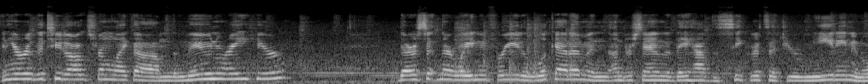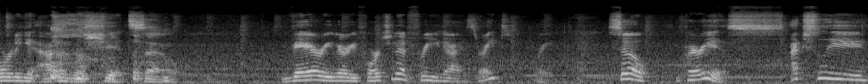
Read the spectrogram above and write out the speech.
And here are the two dogs from, like, um, the moon right here they're sitting there waiting for you to look at them and understand that they have the secrets that you're needing in order to get out of this shit. So, very, very fortunate for you guys, right? Right. So, Aquarius, actually,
